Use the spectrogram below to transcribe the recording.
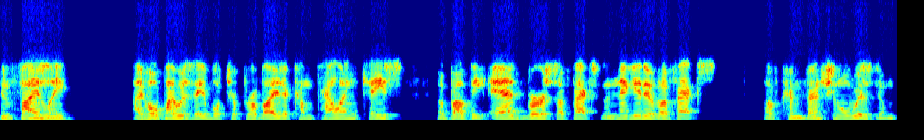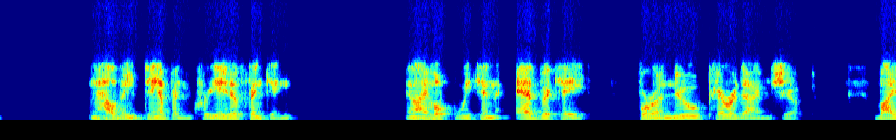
And finally, I hope I was able to provide a compelling case about the adverse effects, the negative effects of conventional wisdom and how they dampen creative thinking and I hope we can advocate for a new paradigm shift by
